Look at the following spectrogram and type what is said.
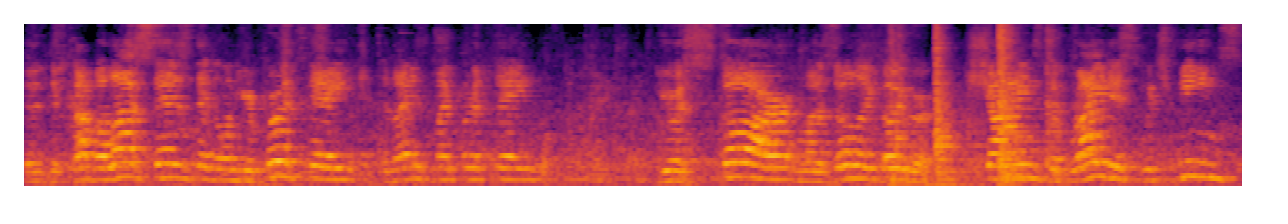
The, the Kabbalah says that on your birthday, and tonight is my birthday, your star, Mazole Goiver, shines the brightest, which means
